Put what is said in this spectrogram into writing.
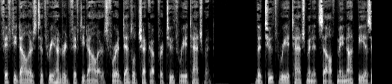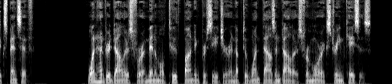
$50 to $350 for a dental checkup for tooth reattachment. The tooth reattachment itself may not be as expensive. $100 for a minimal tooth bonding procedure and up to $1,000 for more extreme cases.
